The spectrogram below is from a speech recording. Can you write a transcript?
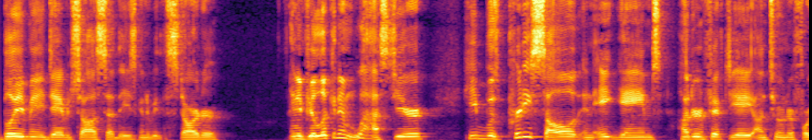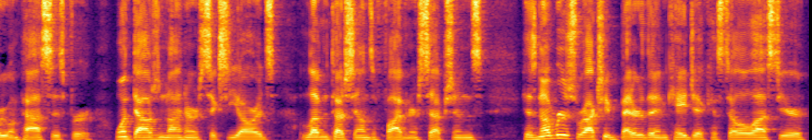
believe me, David Shaw said that he's going to be the starter. And if you look at him last year, he was pretty solid in eight games, 158 on 241 passes for 1,960 yards, 11 touchdowns and five interceptions. His numbers were actually better than KJ Costello last year.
